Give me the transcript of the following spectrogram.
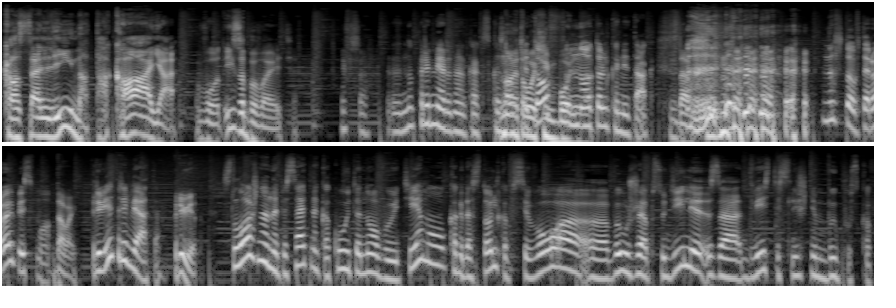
Казалина такая. Вот, и забываете. И все. Ну, примерно, как сказал Но это Титов, очень больно. но только не так. Да. Ну что, второе письмо. Давай. Привет, ребята. Привет. Сложно написать на какую-то новую тему, когда столько всего э, вы уже обсудили за 200 с лишним выпусков.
